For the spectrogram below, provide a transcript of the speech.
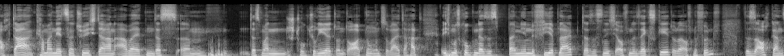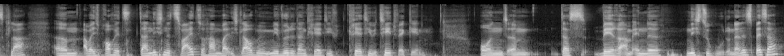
auch da kann man jetzt natürlich daran arbeiten, dass, ähm, dass man strukturiert und Ordnung und so weiter hat. Ich muss gucken, dass es bei mir eine 4 bleibt, dass es nicht auf eine 6 geht oder auf eine 5. Das ist auch ganz klar. Ähm, aber ich brauche jetzt da nicht eine 2 zu haben, weil ich glaube, mir würde dann Kreativ Kreativität weggehen. Und ähm, das wäre am Ende nicht so gut. Und dann ist es besser,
